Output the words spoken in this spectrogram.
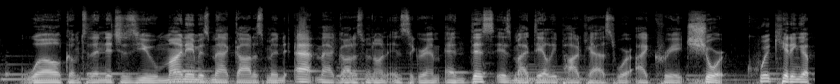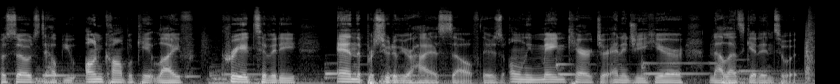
Welcome to the Niche Is You. My name is Matt Gottesman at Matt Gottesman on Instagram, and this is my daily podcast where I create short, quick hitting episodes to help you uncomplicate life, creativity, and the pursuit of your highest self. There's only main character energy here. Now let's get into it.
